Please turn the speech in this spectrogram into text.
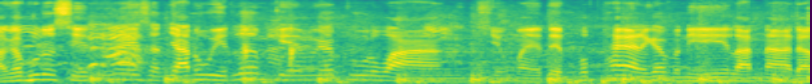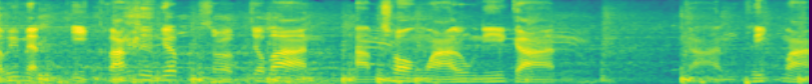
เอาครับผู้ตัดสินให้สัญญาณวีดเริ่มเกมนะครับคู่ระหว่างเชียงใหม่เต็ดพบแพ้นะครับวันนี้ล้านนาดาวิแมตอีกครั้งหนึ่งครับสำหรับเจ้าบ้านตามช่องมาตรงนี้การ การพลิกมา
